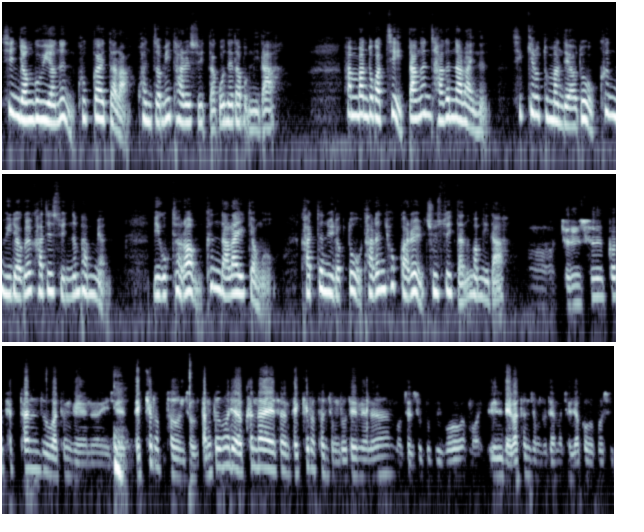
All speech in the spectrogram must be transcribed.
신 연구위원은 국가에 따라 관점이 다를 수 있다고 내다봅니다. 한반도 같이 땅은 작은 나라에는 10kT만 되어도 큰 위력을 가질 수 있는 반면 미국처럼 큰 나라일 경우 같은 위력도 다른 효과를 줄 수 있다는 겁니다. 전술급 핵탄두 같은 경우에는 이제 네. 100kT 정도, 땅덩어리가 큰 나라에서는 100kT 정도 되면은 뭐 전술급이고 뭐 1메가톤 정도 되면 전략급을 볼 수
